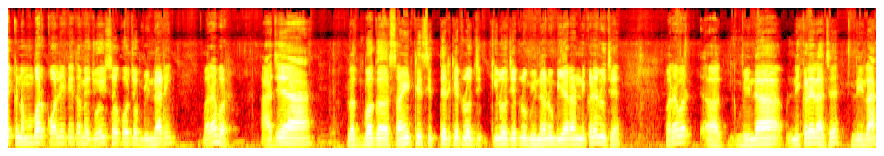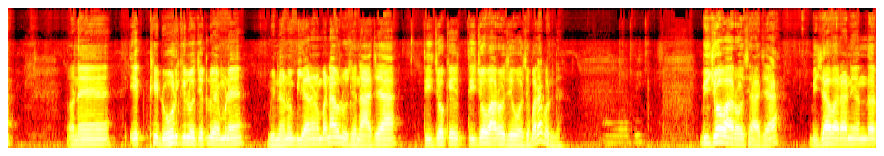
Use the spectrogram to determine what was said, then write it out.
એક નંબર ક્વોલિટી તમે જોઈ શકો છો ભીંડાની. બરાબર? આજે આ લગભગ સાહીઠથી સિત્તેર કેટલો કિલો જેટલું ભીંડાનું બિયારણ નીકળેલું છે. બરાબર? ભીંડા નીકળેલા છે, લીલા. અને એકથી દોઢ કિલો જેટલું એમણે ભીંડાનું બિયારણ બનાવેલું છે. અને આજે આ ત્રીજો કે, ત્રીજો વારો જેવો છે. બરાબર ને? બીજો વારો છે આજે આ. બીજા વારાની અંદર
